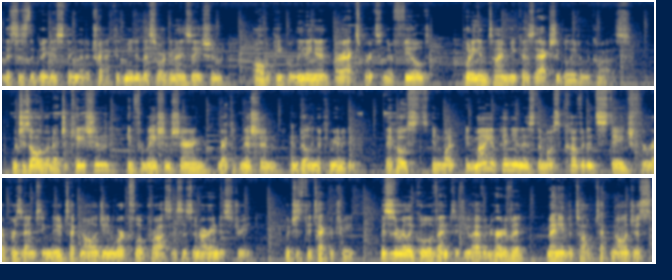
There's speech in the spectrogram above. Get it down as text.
this is the biggest thing that attracted me to this organization. All the people leading it are experts in their field, putting in time because they actually believe in the cause, which is all about education, information sharing, recognition, and building a community. They host in what, in my opinion, is the most coveted stage for representing new technology and workflow processes in our industry, which is the Tech Retreat. This is a really cool event if you haven't heard of it. Many of the top technologists,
